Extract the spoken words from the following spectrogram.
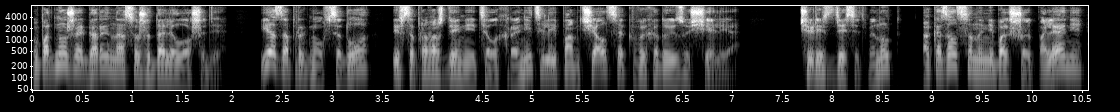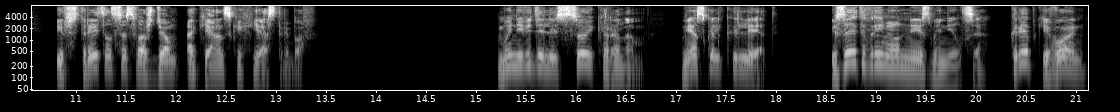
У подножия горы нас ожидали лошади. Я запрыгнул в седло и в сопровождении телохранителей помчался к выходу из ущелья. Через десять минут оказался на небольшой поляне и встретился с вождем океанских ястребов. Мы не виделись с Сойкероном несколько лет, и за это время он не изменился. Крепкий воин,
